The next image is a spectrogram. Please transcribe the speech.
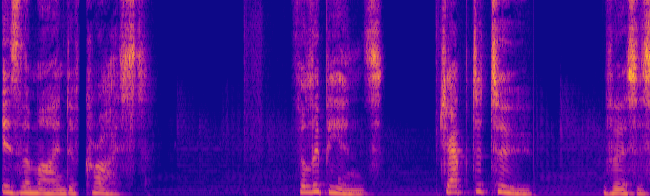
is the mind of Christ. Philippians chapter 2, verses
